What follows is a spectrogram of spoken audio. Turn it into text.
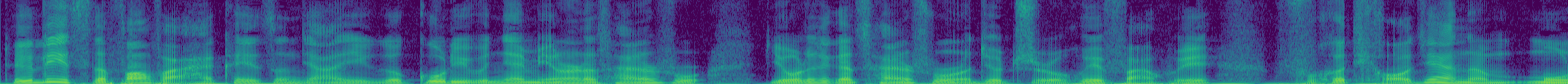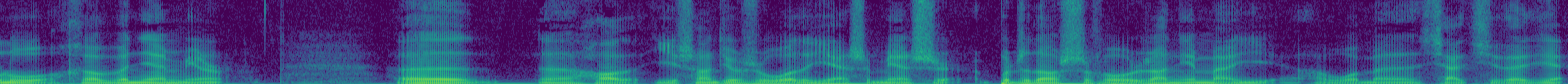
这个 list 的方法还可以增加一个过滤文件名的参数，有了这个参数呢就只会返回符合条件的目录和文件名。呃。嗯，好的，以上就是我的演示面试，不知道是否让您满意啊？我们下期再见。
